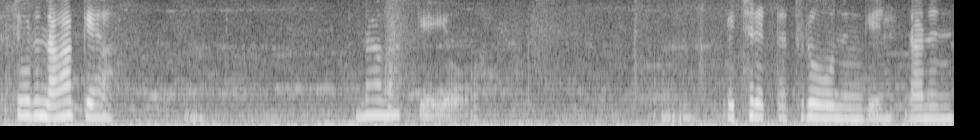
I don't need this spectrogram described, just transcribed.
그쪽으로 나갈게요. 음. 나갈게요. 음, 외출했다 들어오는 길. 나는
